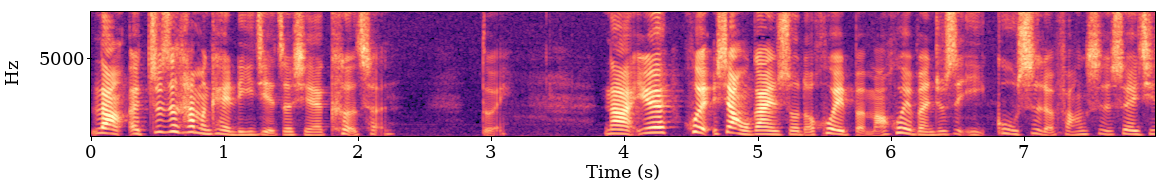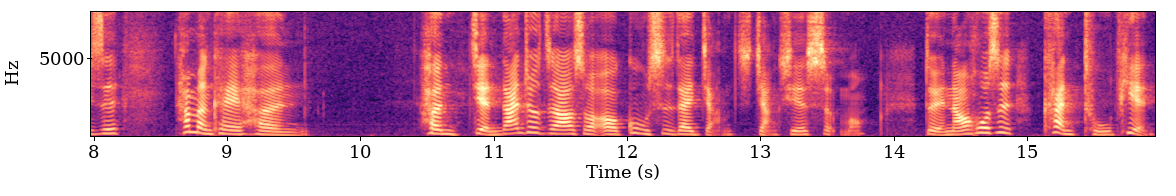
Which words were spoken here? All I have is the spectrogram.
让呃，就是他们可以理解这些课程。对，那因为会像我刚才说的绘本嘛，绘本就是以故事的方式，所以其实他们可以很很简单就知道说哦，故事在讲讲些什么。对，然后或是看图片，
